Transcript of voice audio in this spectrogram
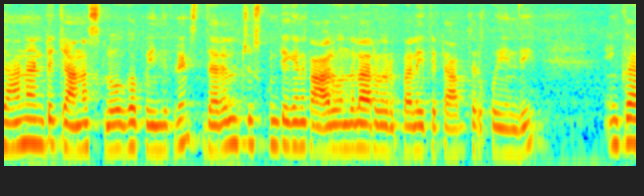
చాలా అంటే చాలా స్లోగా పోయింది ఫ్రెండ్స్. ధరలు చూసుకుంటే కనుక ఆరు వందల అరవై రూపాయలు అయితే టాప్ ధర పోయింది. ఇంకా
